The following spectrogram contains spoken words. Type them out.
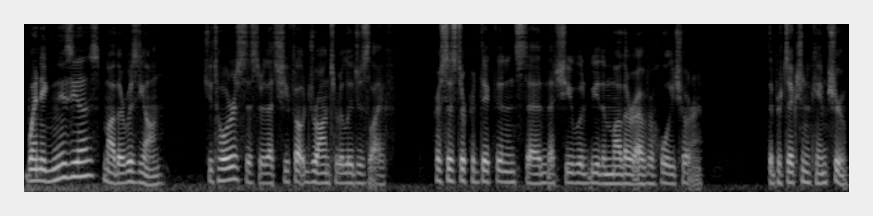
When Ignazia's mother was young, she told her sister that she felt drawn to religious life. Her sister predicted instead that she would be the mother of her holy children. The prediction came true.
